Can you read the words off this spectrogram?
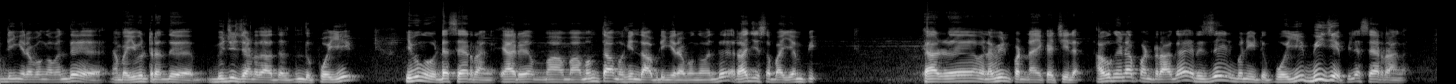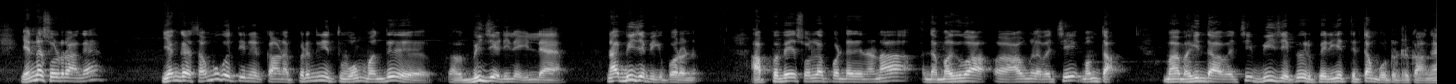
அப்படிங்கிறவங்க வந்து நம்ம இவர்கிட்ட பிஜு ஜனதா தளத்துலேருந்து போய் இவங்ககிட்ட சேர்றாங்க. யார்? ம ம- மம்தா மஹிந்தா அப்படிங்கிறவங்க வந்து ராஜ்யசபா எம்பி. யார்? நவீன் பட்நாயக் கட்சியில். அவங்க என்ன பண்ணுறாங்க ரிசைன் பண்ணிட்டு போய் பிஜேபியில் சேர்றாங்க. என்ன சொல்கிறாங்க எங்கள் சமூகத்தினருக்கான பிரதிநிதித்துவம் வந்து பிஜேடியில் இல்லை. நான் பிஜேபிக்கு போகிறேன்னு அப்போவே சொல்லப்பட்டது என்னென்னா அந்த மகுவா அவங்கள வச்சு மம்தா ம மஹிந்தா வச்சு பிஜேபி ஒரு பெரிய திட்டம் போட்டுட்ருக்காங்க.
